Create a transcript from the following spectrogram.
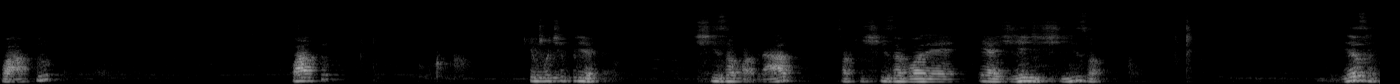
4. 4 que multiplica x ao quadrado, só que x agora é, é a g de x, ó. Beleza?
